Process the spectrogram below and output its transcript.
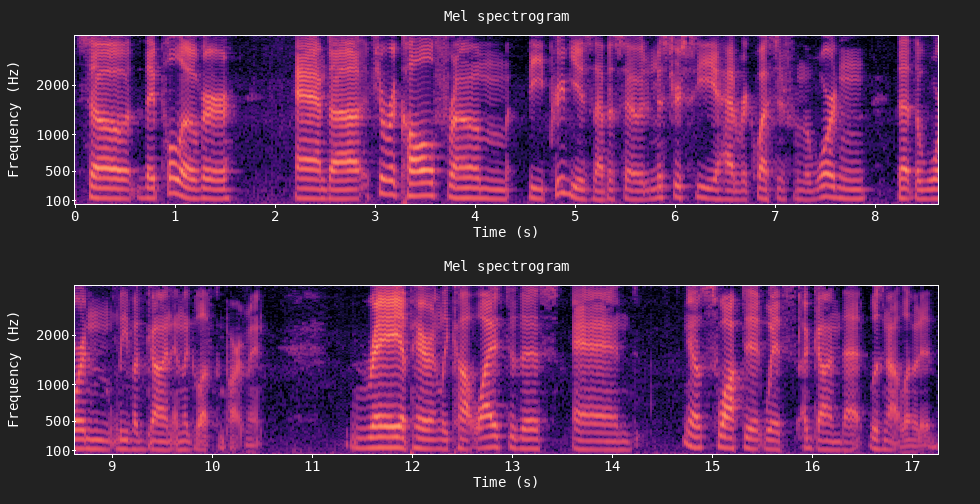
So they pull over, and uh, if you recall from the previous episode, Mr. C had requested from the warden that the warden leave a gun in the glove compartment. Ray apparently caught wise to this and, you know, swapped it with a gun that was not loaded.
